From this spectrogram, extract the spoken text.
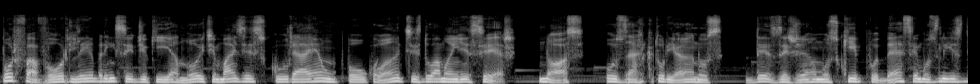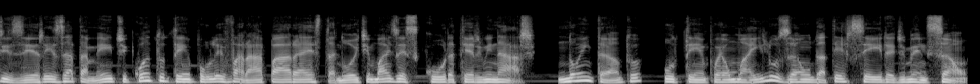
por favor lembrem-se de que a noite mais escura é um pouco antes do amanhecer. Nós, os arcturianos, desejamos que pudéssemos lhes dizer exatamente quanto tempo levará para esta noite mais escura terminar. No entanto, o tempo é uma ilusão da terceira dimensão,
